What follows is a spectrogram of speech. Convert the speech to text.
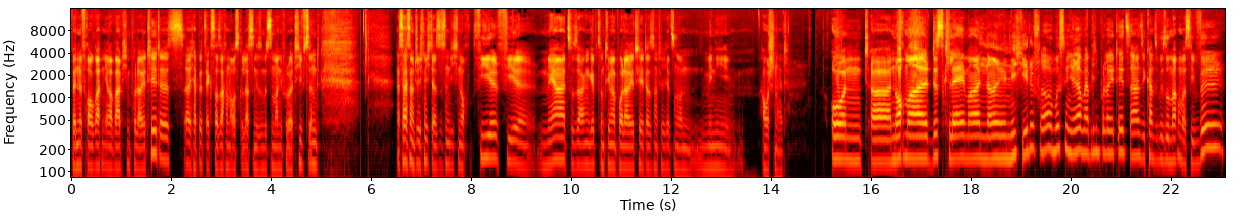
wenn eine Frau gerade in ihrer weiblichen Polarität ist. Äh, ich habe jetzt extra Sachen ausgelassen, die so ein bisschen manipulativ sind. Das heißt natürlich nicht, dass es nicht noch viel, viel mehr zu sagen gibt zum Thema Polarität. Das ist natürlich jetzt nur ein Mini-Ausschnitt. Und äh, nochmal Disclaimer, nein, nicht jede Frau muss in ihrer weiblichen Polarität sein. Sie kann sowieso machen, was sie will.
